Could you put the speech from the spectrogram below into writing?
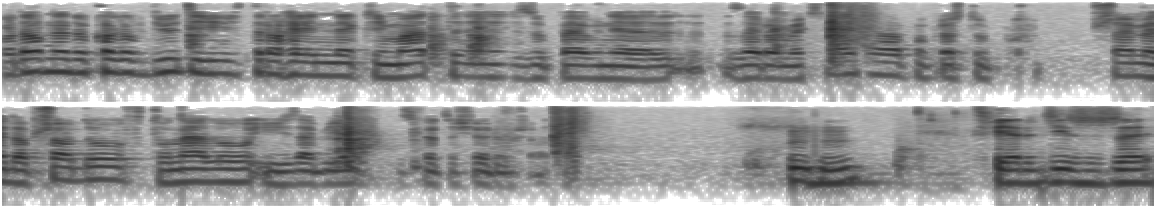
Podobne do Call of Duty, trochę inne klimaty, zupełnie zero myślenia, po prostu przemy do przodu w tunelu i zabijać wszystko, co się rusza. Mhm. Twierdzisz, że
